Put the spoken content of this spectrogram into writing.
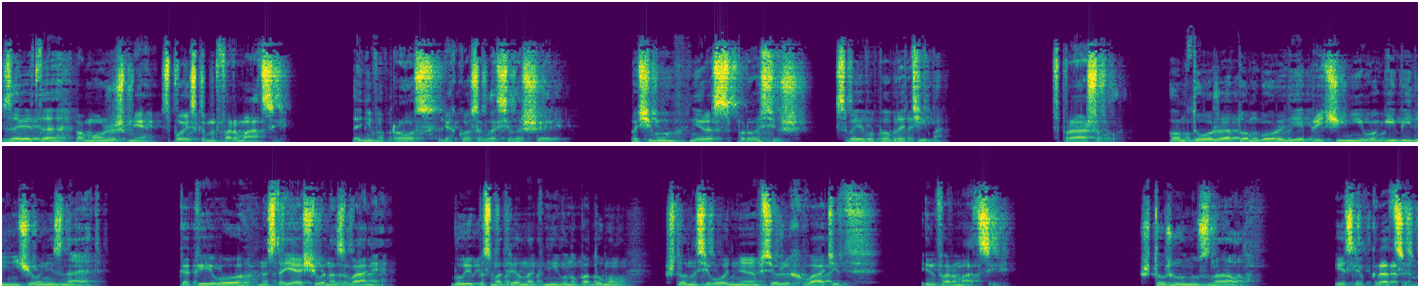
«За это поможешь мне с поиском информации». «Да не вопрос», — легко согласилась Шерри. Почему не расспросишь своего побратима? Спрашивал. Он тоже о том городе и причине его гибели ничего не знает, как и его настоящего названия. Лури посмотрел на книгу, но подумал, что на сегодня все же хватит информации. Что же он узнал? Если вкратце,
